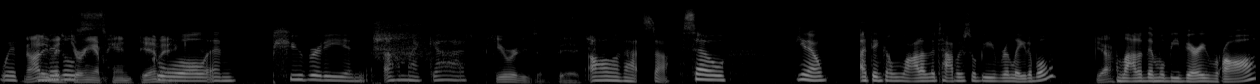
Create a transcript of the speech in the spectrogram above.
with Not even during a pandemic. school and puberty and oh my god, A bitch. all of that stuff. So, you know, I think a lot of the topics will be relatable. Yeah. A lot of them will be very raw,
